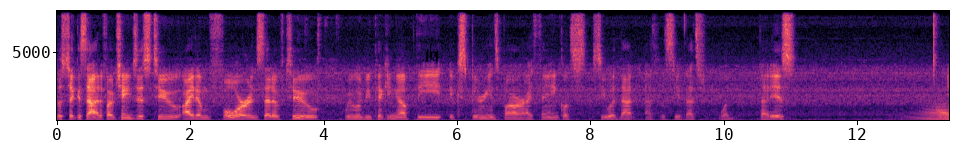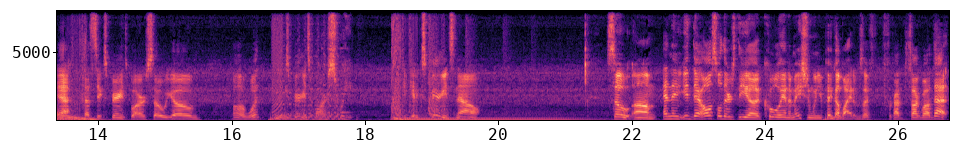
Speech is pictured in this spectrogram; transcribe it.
let's check this out. If I change this to item 4 instead of 2, we would be picking up the experience bar, I think. Let's see what that, uh, let's see if that's what that is. Yeah, that's the experience bar. So we go, oh, what? Experience bar, sweet. I can get experience now. So, um, and then there also there's the uh, cool animation when you pick up items. I forgot to talk about that.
